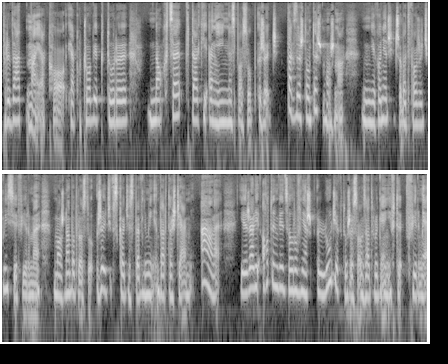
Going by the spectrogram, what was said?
prywatna, jako, jako człowiek, który no, chce w taki, a nie inny sposób żyć. Tak zresztą też można. Niekoniecznie trzeba tworzyć misję firmy. Można po prostu żyć w zgodzie z pewnymi wartościami. Ale jeżeli o tym wiedzą również ludzie, którzy są zatrudnieni w, w firmie,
